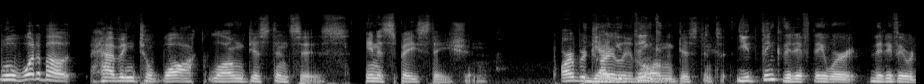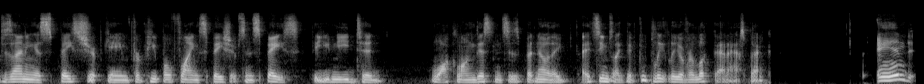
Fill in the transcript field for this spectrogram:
well, what about having to walk long distances in a space station? Arbitrarily yeah, think, long distances. You'd think that if they were that if they were designing a spaceship game for people flying spaceships in space, that you need to walk long distances, but no, they it seems like they've completely overlooked that aspect. And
